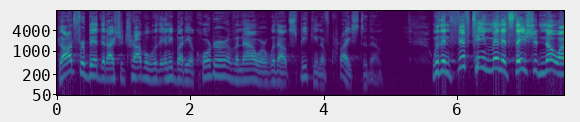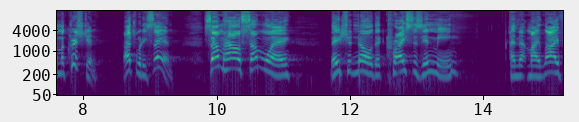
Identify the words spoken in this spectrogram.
God forbid that I should travel with anybody a quarter of an hour without speaking of Christ to them. Within 15 minutes, they should know I'm a Christian. That's what he's saying. Somehow, some way, they should know that Christ is in me and that my life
